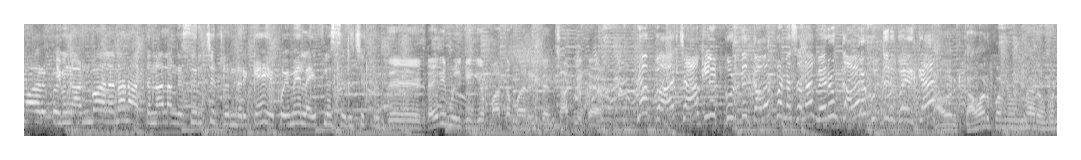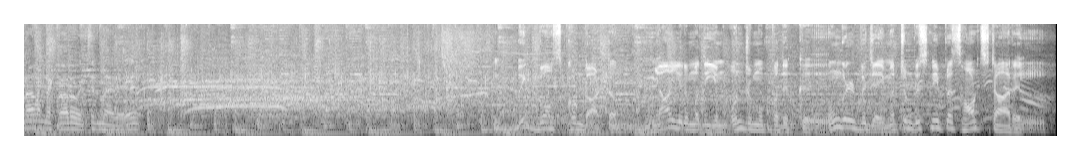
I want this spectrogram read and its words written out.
கஷ்டமா இருக்கும் இவங்க அன்பால இல்லைன்னா நான் அத்தனை நாள் அங்க சிரிச்சிட்டு இருந்திருக்கேன். எப்பயுமே லைஃப்ல சிரிச்சிட்டு இருக்கேன் டைரி மில்க் எங்கேயோ பார்த்த மாதிரி இருக்கேன் சாக்லேட்டை என்னப்பா சாக்லேட் கொடுத்து கவர் பண்ண சொன்னா வெறும் கவரை கொடுத்துட்டு போயிருக்கேன் அவர் கவர் பண்ணணும்னா ரொம்ப நாள் அந்த கவரை வச்சிருந்தாரு. பிக் பாஸ் கொண்டாட்டம் ஞாயிறு மதியம் ஒன்று முப்பதுக்கு உங்கள் விஜய் மற்றும் டிஸ்னி பிளஸ் ஹாட் ஸ்டாரில்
